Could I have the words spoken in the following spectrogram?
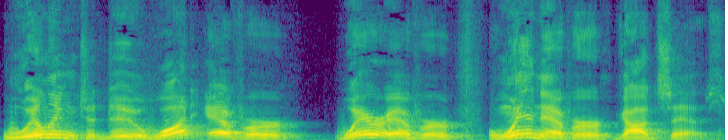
willing to do whatever wherever, whenever God says.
